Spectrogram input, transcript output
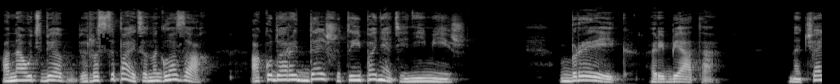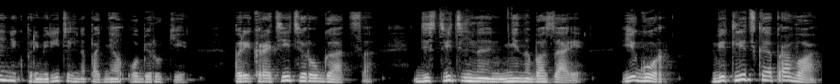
Она у тебя рассыпается на глазах. А куда рыть дальше, ты и понятия не имеешь. Брейк, ребята. Начальник примирительно поднял обе руки. Прекратите ругаться. Действительно не на базаре. Егор, Ветлицкая права.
